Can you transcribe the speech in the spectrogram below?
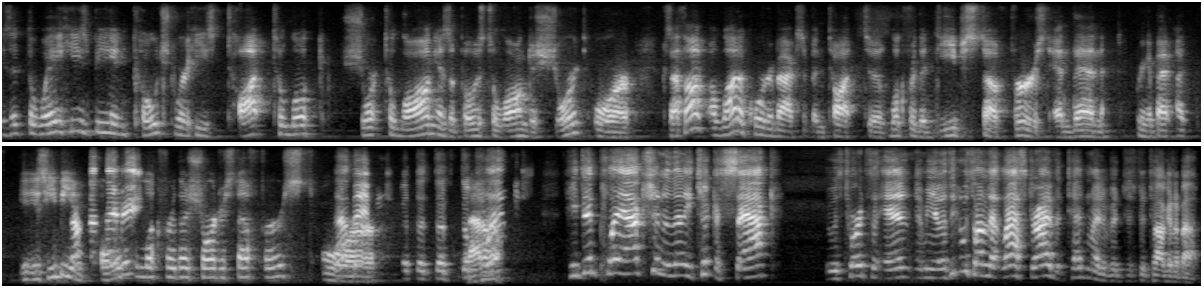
Is it the way he's being coached, where he's taught to look short to long as opposed to long to short, or because I thought a lot of quarterbacks have been taught to look for the deep stuff first and then bring it back. Uh, Is he being told to look for the shorter stuff first, or may be, but the the, the play, he did play action and then he took a sack. It was towards the end. I mean, I think it was on that last drive that Ted might have just been talking about.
